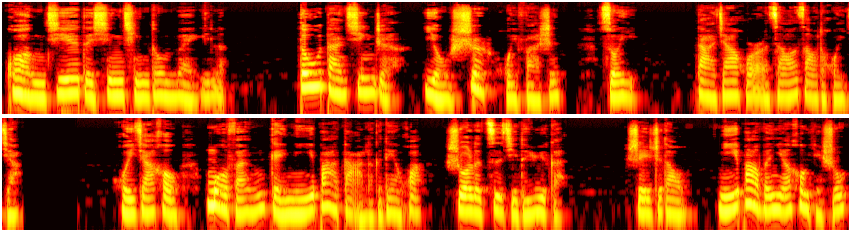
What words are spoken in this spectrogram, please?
逛街的心情都没了，都担心着有事儿会发生，所以大家伙儿早早的回家。回家后，莫凡给泥巴打了个电话，说了自己的预感。谁知道泥巴闻言后也说：“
